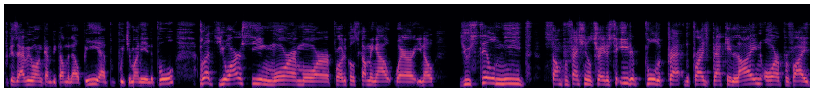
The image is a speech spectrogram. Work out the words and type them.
Because everyone can become an LP, and put your money in the pool. But you are seeing more and more protocols coming out where, you know, you still need some professional traders to either pull the, pre- the price back in line or provide,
